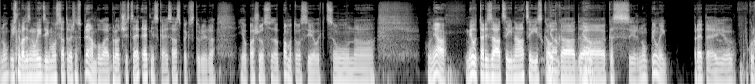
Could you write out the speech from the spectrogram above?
Nu, īstenībā diezgan līdzīgi mūsu satvēršanas preambulē, protams, šis etniskais aspekts tur ir jau pašos pamatos ielikts. Un, un jā, militarizācija nācijas kaut jā, kāda, jā. kas ir nu, pilnīgi pretēji. Kur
